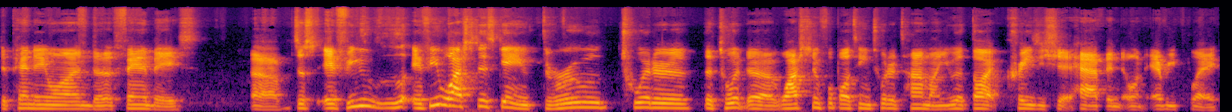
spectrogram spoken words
depending on the fan base. Uh, just if you if you watch this game through Twitter, the Twitter uh, Washington football team Twitter timeline, you would have thought crazy shit happened on every play.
